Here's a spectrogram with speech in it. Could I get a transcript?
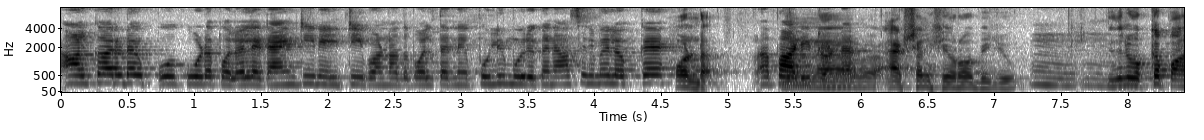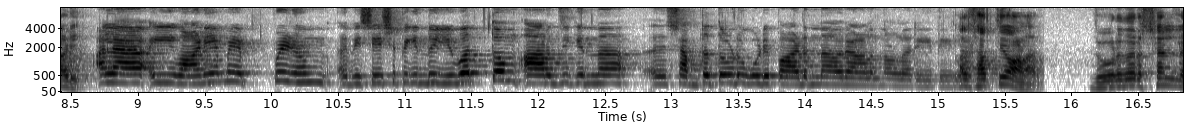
ആൾക്കാരുടെ കൂടെ പോലെ അല്ലെ? നയന്റീൻ എയ്റ്റി വൺ അതുപോലെ തന്നെ പുലി മുരുകൻ ആ സിനിമയിലൊക്കെ ഉണ്ട്. പാടിയിട്ടുണ്ട്. Action hero Biju. ഉം. പാടി. അല്ല ഈ വാണിയമ്മ എപ്പോഴും വിശേഷിപ്പിക്കുന്നത് യുവത്വം ആർജിക്കുന്ന ശബ്ദത്തോടു കൂടി പാടുന്ന ഒരാളെന്നുള്ള രീതിയിൽ അത് സത്യമാണ്. ദൂരദർശനിൽ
